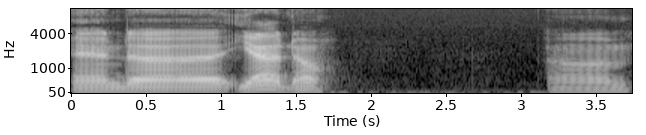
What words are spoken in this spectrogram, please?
And uh, yeah, no. Um,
